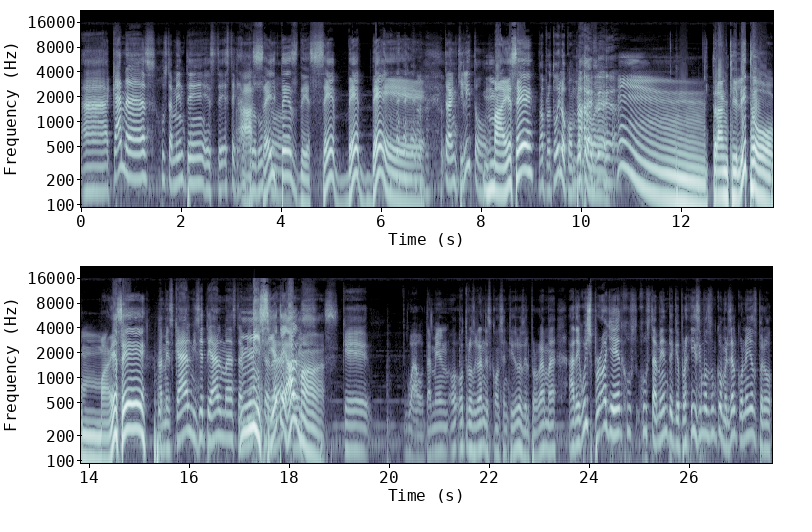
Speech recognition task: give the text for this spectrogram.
a Canas, justamente, este, este gran Aceites de CBD. Tranquilito. Maese. No, pero tú y lo completo, tranquilito, maese. A Mezcal, mis siete almas, también. Mis siete almas. Que, wow, también otros grandes consentidores del programa. A The Wish Project, jus- justamente, que por ahí hicimos un comercial con ellos, pero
